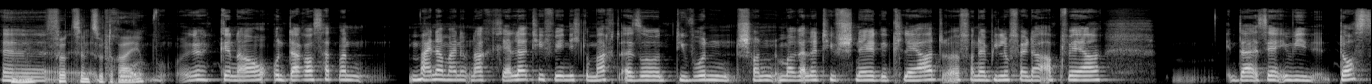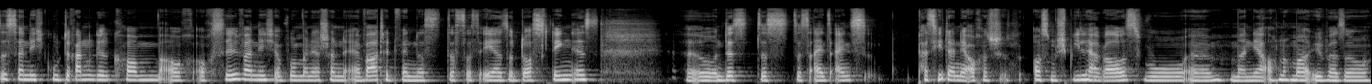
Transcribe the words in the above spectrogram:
äh, 14 zu 3. Pro, äh, genau. Und daraus hat man meiner Meinung nach relativ wenig gemacht. Also die wurden schon immer relativ schnell geklärt äh, von der Bielefelder Abwehr. Da ist ja irgendwie Dost ist da nicht gut dran gekommen, auch, auch Silver nicht, obwohl man ja schon erwartet, wenn das, dass das eher so Dost-Ding ist. Äh, und das, das, das 1-1 passiert dann ja auch aus dem Spiel heraus, wo äh, man ja auch nochmal über so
